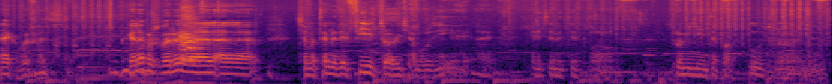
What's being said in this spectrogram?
Ecco, perfetto. Perché l'epoca superiore è, è, diciamo, al termine del filtro, diciamo così, è, è leggermente un po' prominente, un po' acuto. no?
